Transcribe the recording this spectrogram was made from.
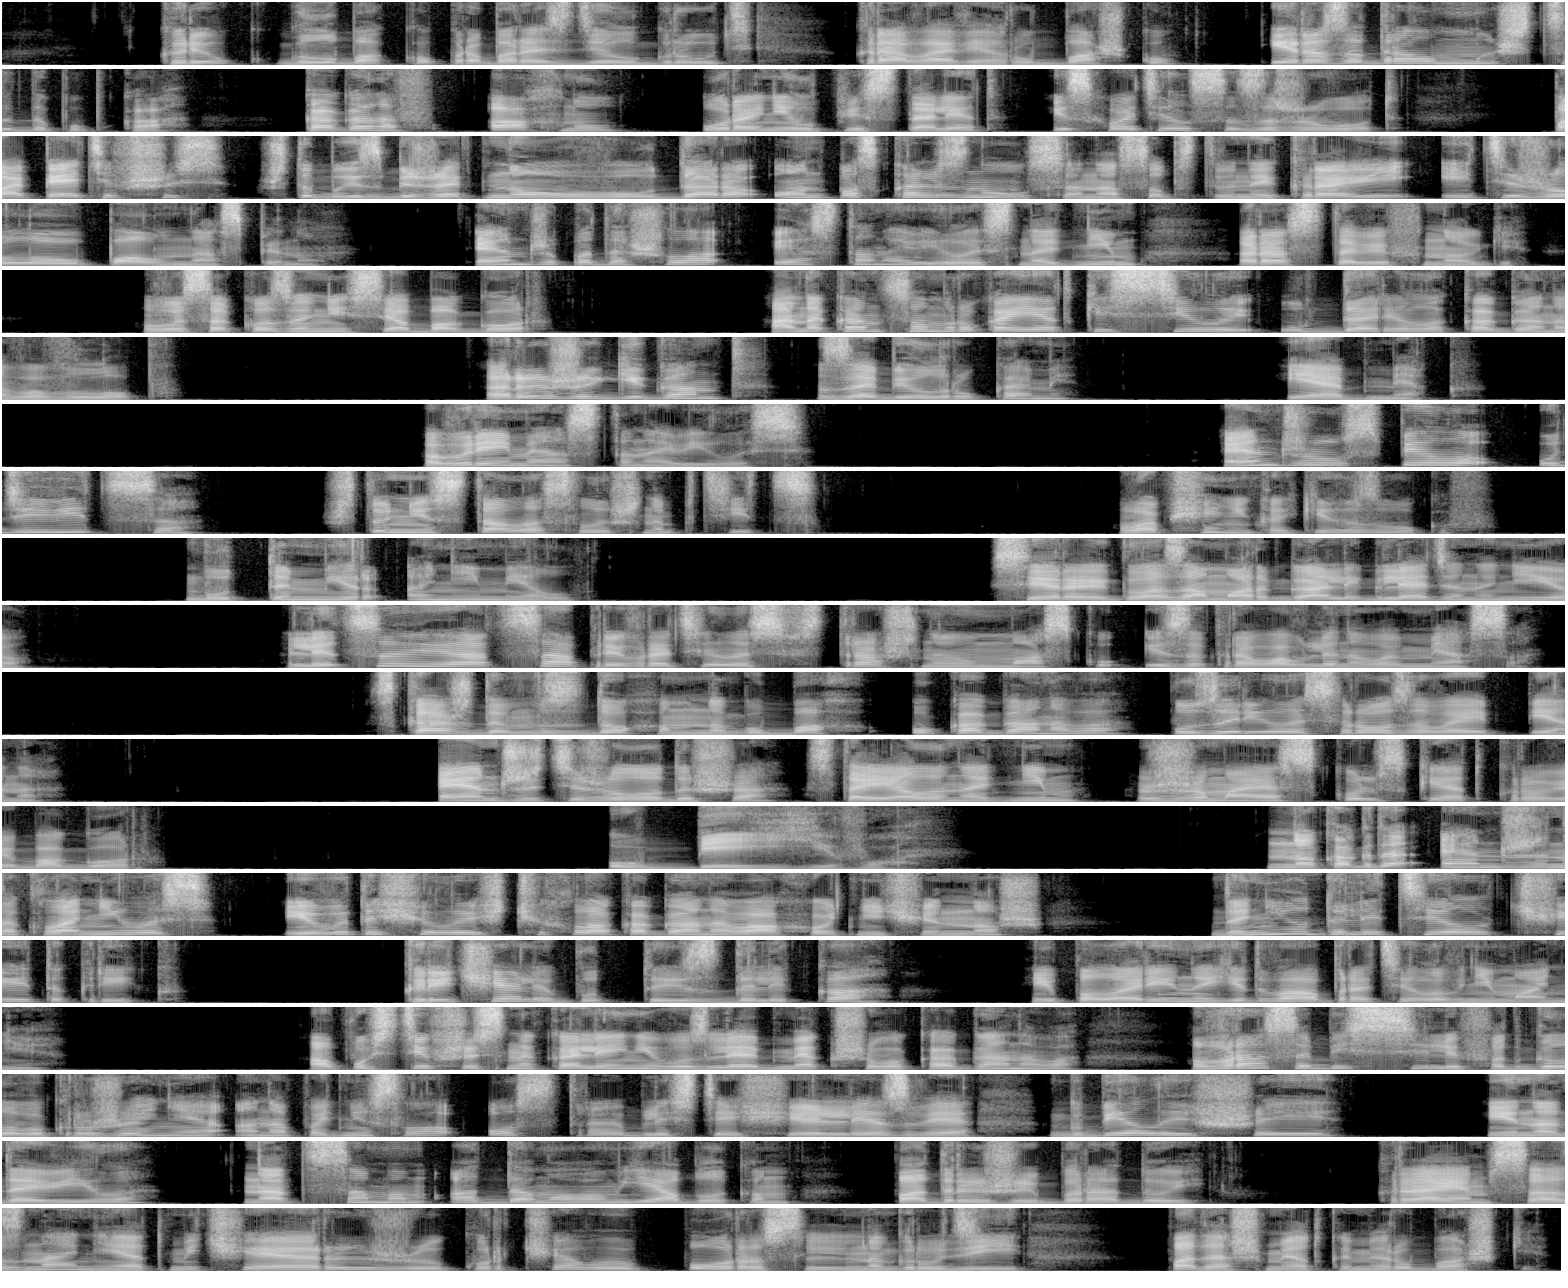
Крюк глубоко пробороздил грудь, кровавя рубашку и разодрал мышцы до пупка — Каганов ахнул, уронил пистолет и схватился за живот. Попятившись, чтобы избежать нового удара, он поскользнулся на собственной крови и тяжело упал на спину. Энджи подошла и остановилась над ним, расставив ноги. Высоко занеся багор, она концом рукоятки с силой ударила Каганова в лоб. Рыжий гигант забил руками и обмяк. Время остановилось. Энджи успела удивиться, что не стало слышно птиц. Вообще никаких звуков. Будто мир онемел. Серые глаза моргали, глядя на нее. Лицо ее отца превратилось в страшную маску из окровавленного мяса. С каждым вздохом на губах у Каганова пузырилась розовая пена. Энджи, тяжело дыша, стояла над ним, сжимая скользкий от крови багор. Убей его. Но когда Энджи наклонилась и вытащила из чехла Каганова охотничий нож, до нее долетел чей-то крик. Кричали, будто издалека, и Паларина едва обратила внимание. Опустившись на колени возле обмякшего Каганова, в раз обессилев от головокружения, она поднесла острое блестящее лезвие к белой шее и надавила над самым Адамовым яблоком под рыжей бородой, краем сознания отмечая рыжую курчавую поросль на груди под ошметками рубашки.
